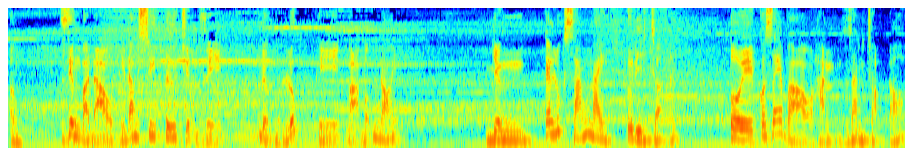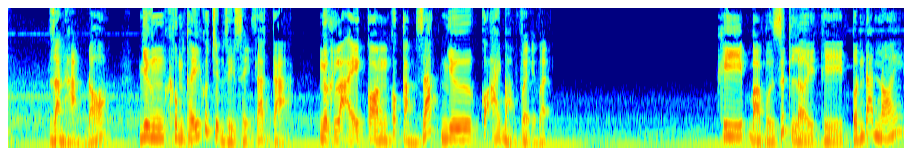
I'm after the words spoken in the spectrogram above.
ông. Riêng bà Đào thì đang suy tư chuyện gì. Được một lúc thì bà bỗng nói: "Nhưng cái lúc sáng nay tôi đi chợ ấy, tôi có rẽ vào hẳn gian trọ đó gian hàng đó, nhưng không thấy có chuyện gì xảy ra cả, ngược lại còn có cảm giác như có ai bảo vệ vậy. Khi bà vừa dứt lời thì Tuấn đã nói:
